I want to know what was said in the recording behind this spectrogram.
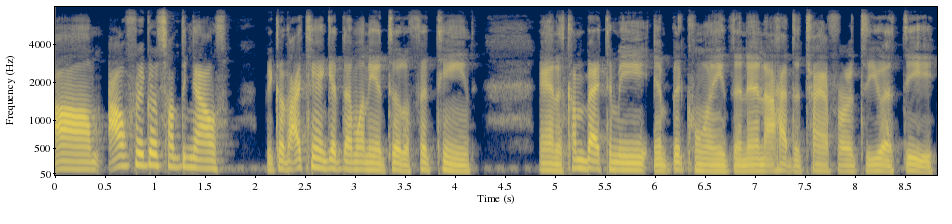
um, I'll figure something else because I can't get that money until the 15th, and it's coming back to me in bitcoins, and then I had to transfer it to USD,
